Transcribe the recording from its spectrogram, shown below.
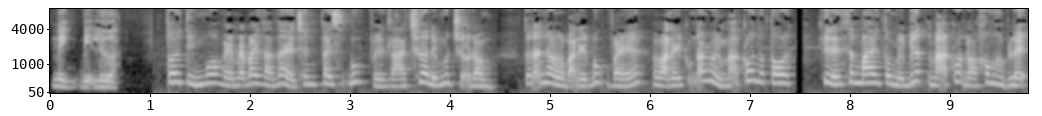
mình bị lừa. Tôi tìm mua vé máy bay giá rẻ trên Facebook với giá chưa đến 1 triệu đồng. Tôi đã nhờ bạn ấy book vé và bạn ấy cũng đã gửi mã cốt cho tôi. Khi đến sân bay tôi mới biết mã cốt đó không hợp lệ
